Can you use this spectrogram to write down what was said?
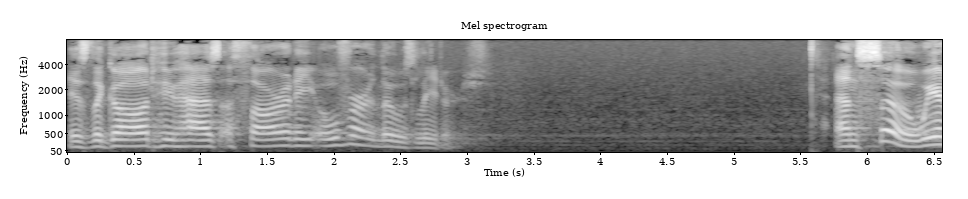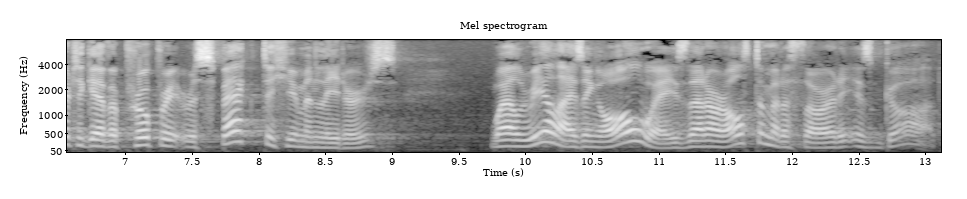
is the God who has authority over those leaders. And so we are to give appropriate respect to human leaders while realizing always that our ultimate authority is God.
